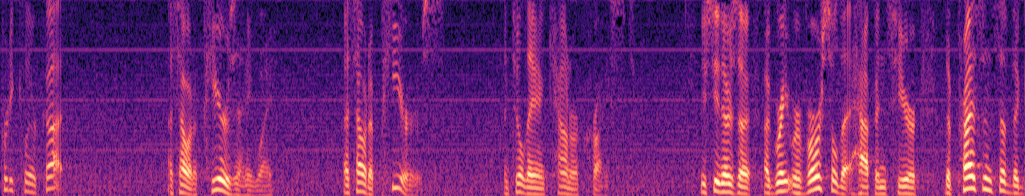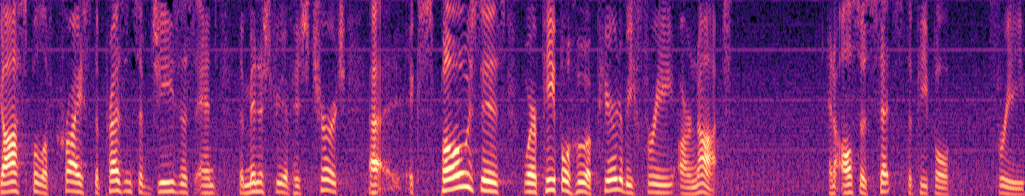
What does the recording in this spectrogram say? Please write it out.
Pretty clear cut. That's how it appears, anyway. That's how it appears until they encounter Christ. You see, there's a, a great reversal that happens here. The presence of the gospel of Christ, the presence of Jesus, and the ministry of his church uh, exposes where people who appear to be free are not, and also sets the people free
